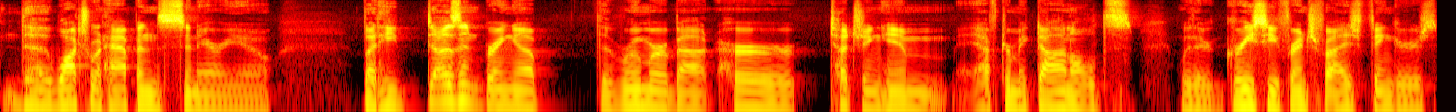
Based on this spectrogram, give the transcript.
the watch what happens scenario, but he doesn't bring up the rumor about her touching him after McDonald's with her greasy French fries fingers.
